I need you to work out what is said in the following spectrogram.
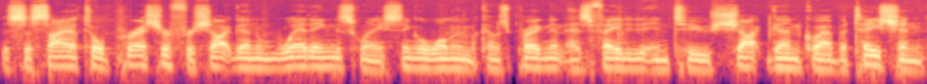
The societal pressure for shotgun weddings when a single woman becomes pregnant has faded into shotgun cohabitation,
